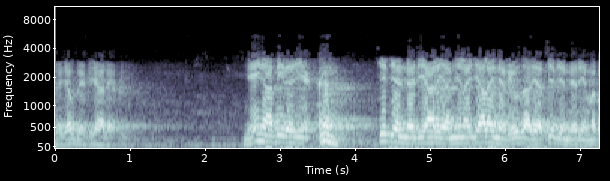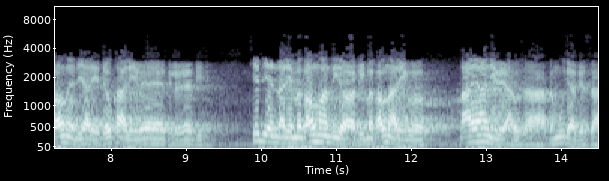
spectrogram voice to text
ဆိုရောက်တဲ့တရားလည်းသိငြင်းရသိတဲ့ချင်းဖြစ်ပြတဲ့တရားတွေအမြင်လိုက်ကြားလိုက်တဲ့ဥစ္စာတွေဖြစ်ပြတဲ့တွေမကောင်းတဲ့တရားတွေဒုက္ခတွေပဲဒီလိုလည်းသိတယ်ဖြစ်ပြတဲ့တွေမကောင်းမှန်းပြီးတော့ဒီမကောင်းတာတွေကိုตายရနေတဲ့ဥစ္စာသမှုရသစ္စာ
